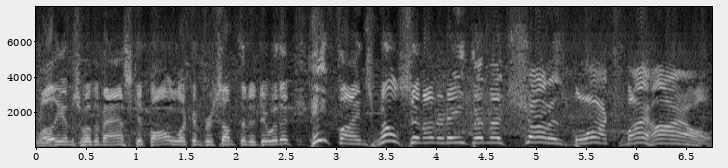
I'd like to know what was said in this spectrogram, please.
Williams with the basketball, looking for something to do with it. He finds Wilson underneath, and the shot is blocked by Heil.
